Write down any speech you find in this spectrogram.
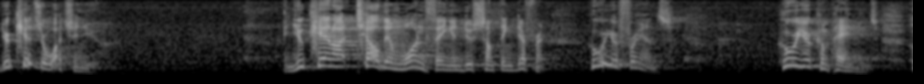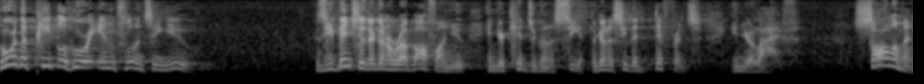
your kids are watching you. And you cannot tell them one thing and do something different. Who are your friends? Who are your companions? Who are the people who are influencing you? Because eventually they're going to rub off on you, and your kids are going to see it. They're going to see the difference in your life. Solomon,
